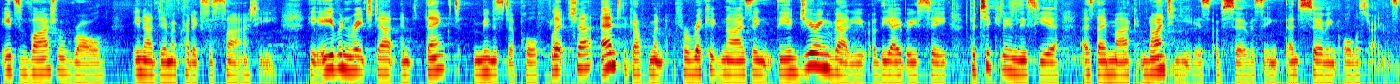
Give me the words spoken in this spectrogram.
its vital role in our democratic society. He even reached out and thanked Minister Paul Fletcher and the government for recognising the enduring value of the ABC, particularly in this year as they mark 90 years of servicing and serving all Australians.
